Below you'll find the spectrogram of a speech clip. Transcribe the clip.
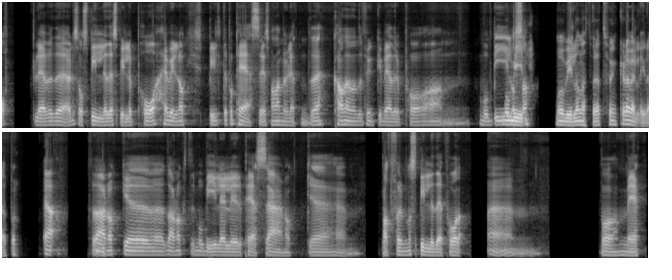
oppleve det, eller så spille det spillet på. Jeg ville nok spilt det på PC hvis man har muligheten til det. Kan hende det funker bedre på um, mobil, mobil, også. Mobil og nettbrett funker det veldig greit på. Ja. For det er mm. nok, det er nok mobil eller PC er nok uh, plattformen å spille det på, da. Um, på med Eh,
